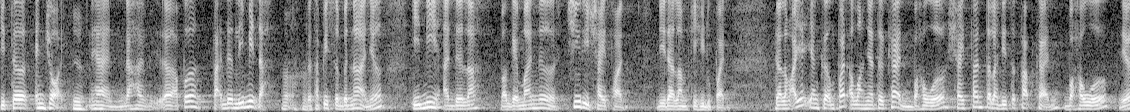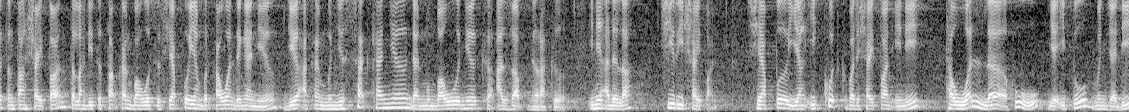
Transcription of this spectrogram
kita enjoy. Ya. kan dah apa tak ada limit dah. Tetapi sebenarnya ini adalah bagaimana ciri syaitan di dalam kehidupan dalam ayat yang keempat Allah nyatakan bahawa syaitan telah ditetapkan bahawa ya tentang syaitan telah ditetapkan bahawa sesiapa yang berkawan dengannya dia akan menyesatkannya dan membawanya ke azab neraka. Ini adalah ciri syaitan. Siapa yang ikut kepada syaitan ini tawallahu iaitu menjadi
